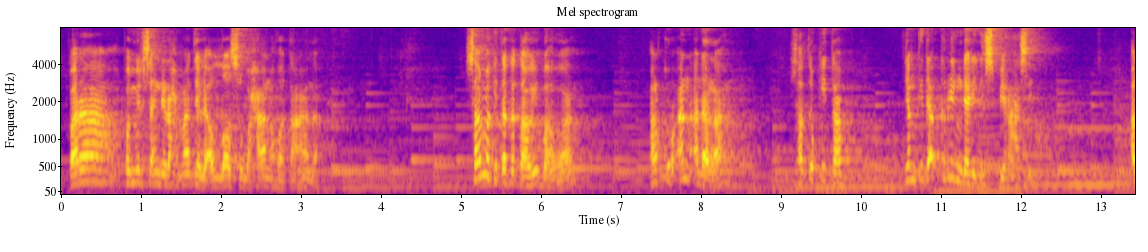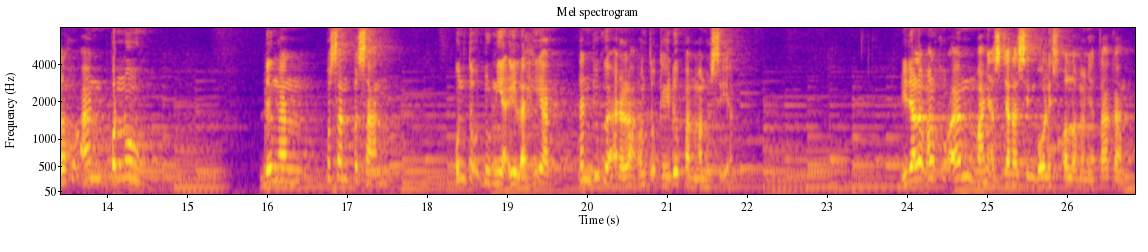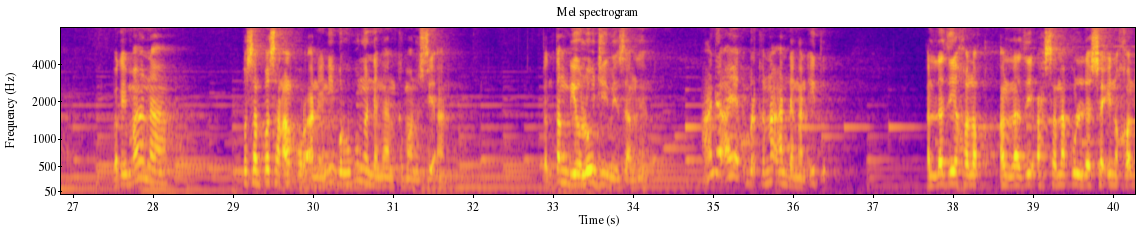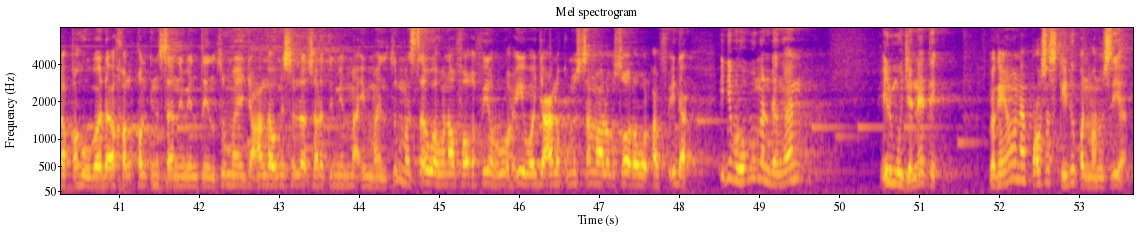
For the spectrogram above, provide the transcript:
Para pemirsa yang dirahmati oleh Allah Subhanahu wa taala. Sama kita ketahui bahwa Al-Qur'an adalah satu kitab yang tidak kering dari inspirasi. Al-Qur'an penuh dengan pesan-pesan untuk dunia ilahiyat dan juga adalah untuk kehidupan manusia. Di dalam Al-Quran banyak secara simbolis Allah menyatakan bagaimana pesan-pesan Al-Quran ini berhubungan dengan kemanusiaan tentang biologi misalnya ada ayat berkenaan dengan itu Ahsana kulla shay'in khalaqahu bada khalqal insani min tin thumma ja'alahu misla salatin min ma'in main thumma sawwahu nafakha fi ruhi wa ja'alakum as-sam'a wal absara wal afida. Ini berhubungan dengan ilmu genetik. Bagaimana proses kehidupan manusia?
